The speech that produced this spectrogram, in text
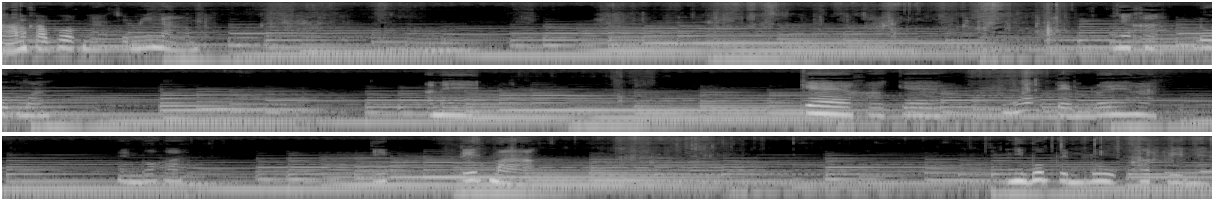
นามค่ะพวกนี้จะมีหนามเนี่ยค่ะลูกมัน อันนี้ แก่ค่ะแก่โอ้เต็มเลยค่ะ เห็นปะคะติดติดหมาก นี่บ่เป็นลูกค่ะปีนี้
